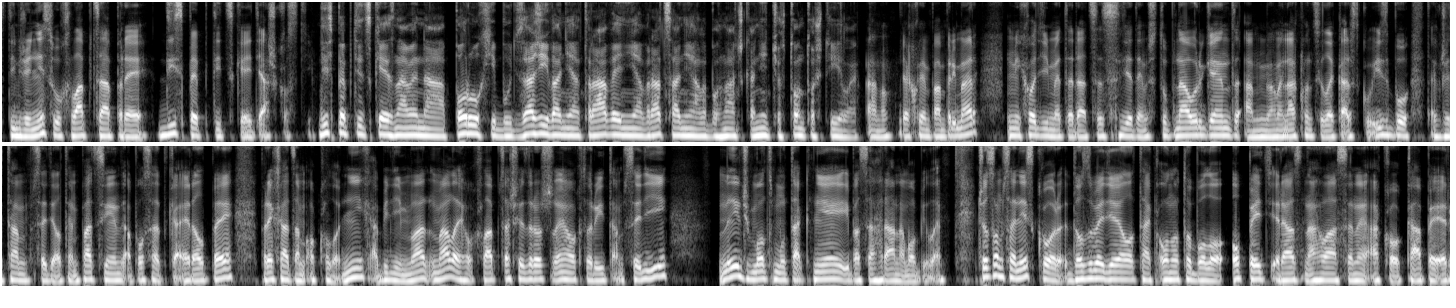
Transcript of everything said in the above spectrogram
s tým, že nesú chlapca pre dyspeptické ťažkosti. Dyspeptické znamená poruchy buď zažívania, trávenia, vracania alebo hnačka, niečo v tomto štýle. Áno, ďakujem pán primár. My chodíme teda cez jeden vstup na urgent a my máme na konci lekárskú izbu, takže tam sedel ten pacient a posádka RLP. Prechádzam okolo nich a vidím malého chlapca 6-ročného, ktorý tam sedí. Nič moc mu tak nie, iba sa hrá na mobile. Čo som sa neskôr dozvedel, tak ono to bolo opäť raz nahlásené ako KPR,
